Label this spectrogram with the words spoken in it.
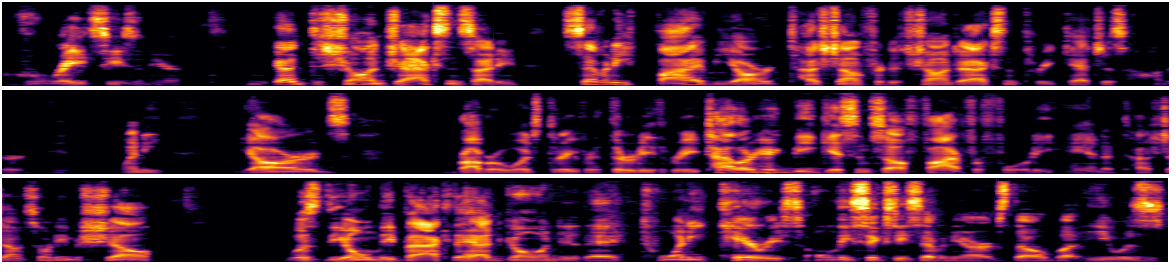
great season here. We got DeSean Jackson sighting, 75 yard touchdown for DeSean Jackson, three catches, 120 yards. Robert Woods, three for 33. Tyler Higbee gets himself five for 40 and a touchdown. Sony Michel was the only back they had going today. 20 carries, only 67 yards though, but he was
